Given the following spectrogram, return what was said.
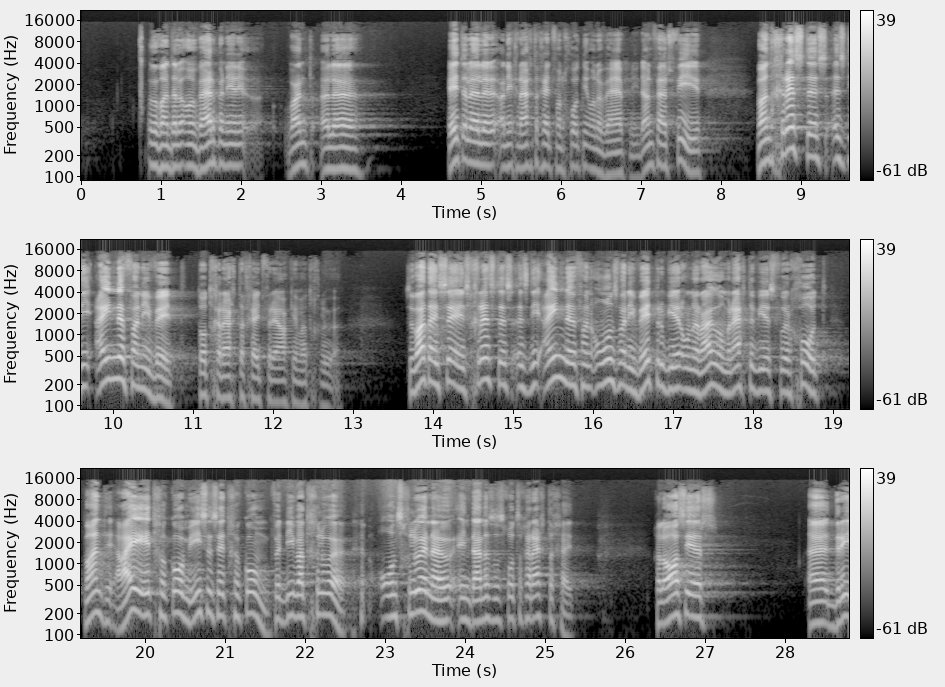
o want hulle onderwerp nie want hulle het hulle hulle aan die geregtigheid van God nie onderwerp nie. Dan vers 4 want Christus is die einde van die wet tot geregtigheid vir elkeen wat glo. So wat hy sê is Christus is die einde van ons wat die wet probeer onderhou om reg te wees voor God, want hy het gekom, Jesus het gekom vir die wat glo. Ons glo nou en dan is ons God se geregtigheid. Galasiërs uh 3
